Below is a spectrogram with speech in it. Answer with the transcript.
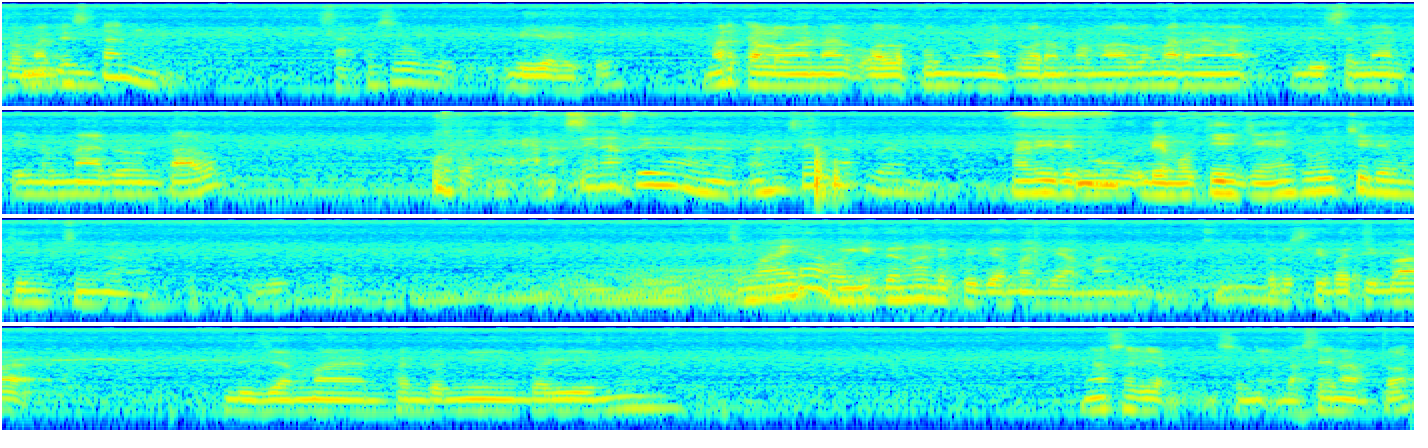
otomatis kan siapa sih dia itu? Mar kalau anak walaupun anak orang pamalo mar anak di senap Inom Nado tahu oh anak senap dia. Anak senap bang nanti dia mau dia mau kincing eh, lucu dia mau kincing nah gitu cuma ya begitu no. Di zaman zaman terus tiba-tiba di zaman pandemi begini nggak saja senyap bahasa senap toh.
